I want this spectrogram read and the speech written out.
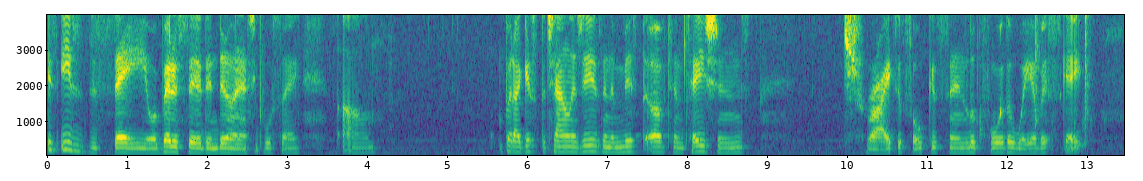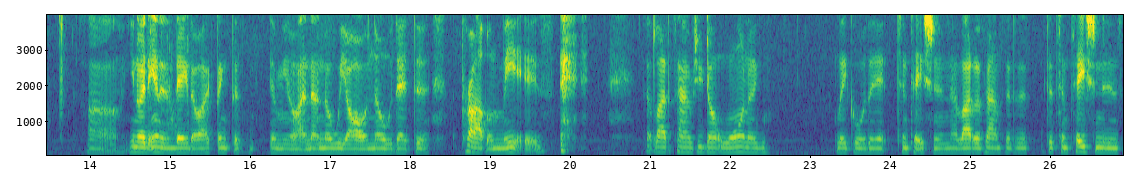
it's easy to say, or better said than done, as people say. Um, but I guess the challenge is in the midst of temptations, try to focus and look for the way of escape. Uh, you know, at the end of the day, though, I think that, you know, I know we all know that the, problem is that a lot of times you don't want to let go of that temptation. A lot of times the, the temptation is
